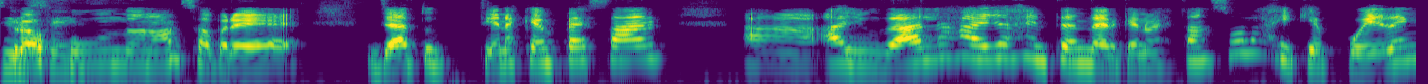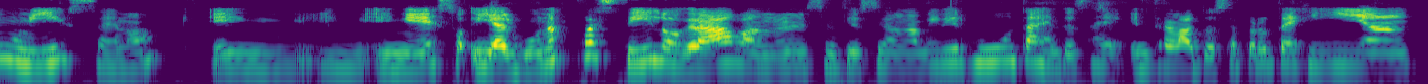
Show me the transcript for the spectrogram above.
profundo, ¿no? Sobre, ya tú tienes que empezar a ayudarlas a ellas a entender que no están solas y que pueden unirse, ¿no? en, en, eso. Y algunas pues sí lograban, ¿no? En el sentido se iban a vivir juntas, entonces entre las dos se protegían,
